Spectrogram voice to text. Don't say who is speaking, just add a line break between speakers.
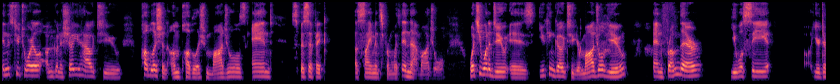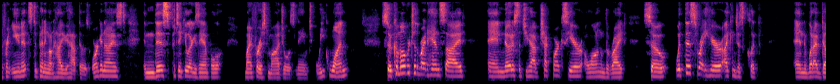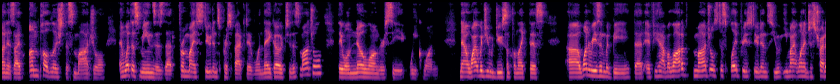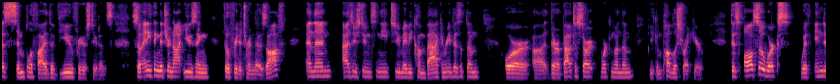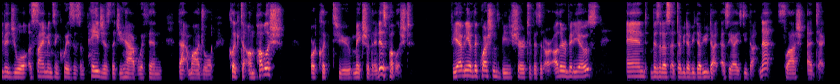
In this tutorial, I'm going to show you how to publish and unpublish modules and specific assignments from within that module. What you want to do is you can go to your module view and from there you will see your different units depending on how you have those organized. In this particular example, my first module is named week one. So come over to the right hand side and notice that you have check marks here along the right. So with this right here, I can just click and what I've done is I've unpublished this module. And what this means is that from my students' perspective, when they go to this module, they will no longer see week one. Now, why would you do something like this? Uh, one reason would be that if you have a lot of modules displayed for your students, you, you might want to just try to simplify the view for your students. So anything that you're not using, feel free to turn those off. And then as your students need to maybe come back and revisit them, or uh, they're about to start working on them, you can publish right here. This also works with individual assignments and quizzes and pages that you have within that module. Click to unpublish or click to make sure that it is published. If you have any other questions, be sure to visit our other videos and visit us at www.saisd.net slash edtech.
